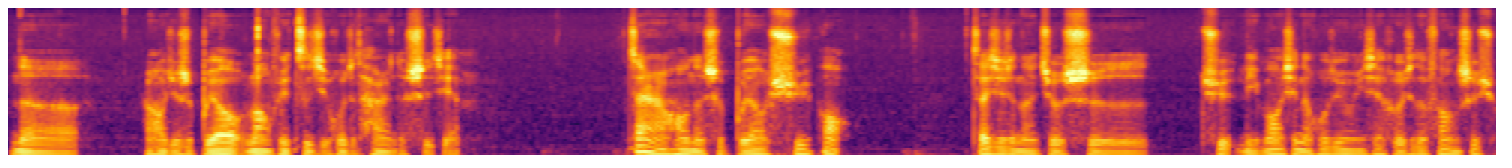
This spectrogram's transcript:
那然后就是不要浪费自己或者他人的时间。再然后呢是不要虚报。再接着呢就是去礼貌性的或者用一些合适的方式去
